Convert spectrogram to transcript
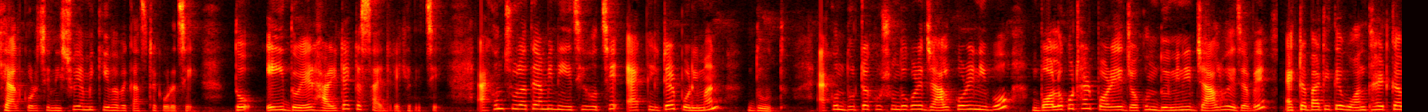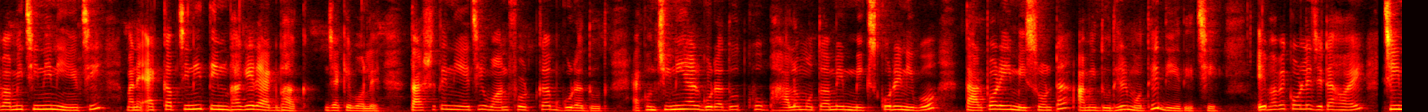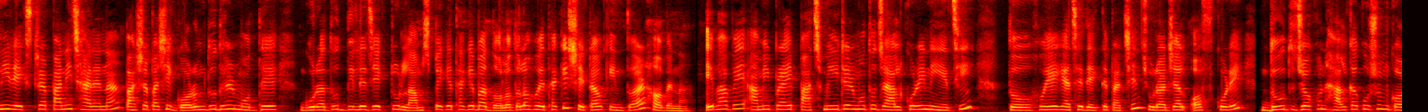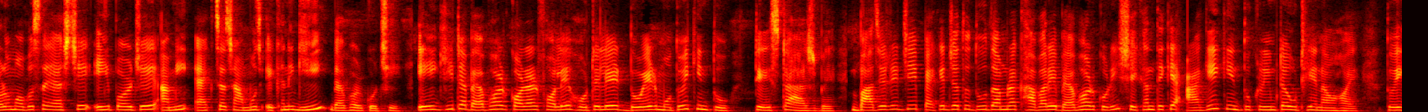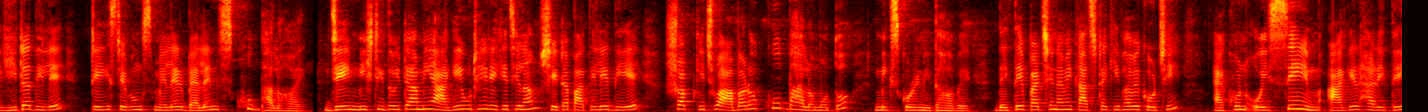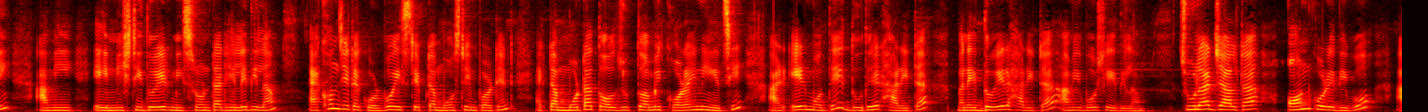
খেয়াল করেছে, নিশ্চয়ই আমি কীভাবে কাজটা করেছি। তো এই দইয়ের হাঁড়িটা একটা সাইডে রেখে দিচ্ছি। এখন চুলাতে আমি নিয়েছি হচ্ছে এক লিটার পরিমাণ দুধ। এখন দুধটা খুব সুন্দর করে জাল করে নিব। বলক ওঠার পরে যখন দুই মিনিট জাল হয়ে যাবে, একটা বাটিতে ওয়ান থার্ড কাপ আমি চিনি নিয়েছি মানে এক কাপ চিনি, তিন ভাগের এক ভাগ। যাকে বলে। তার সাথে নিয়েছি ওয়ান ফোর্থ কাপ গুঁড়া দুধ। এখন চিনি আর গুঁড়া দুধ খুব ভালো মতো আমি মিক্স করে নিব। তারপর এই মিশ্রণটা আমি দুধের মধ্যে দিয়ে দিচ্ছি। এভাবে করলে যেটা হয়, চিনির এক্সট্রা পানি ছাড়ে না। পাশাপাশি গরম দুধের মধ্যে গুঁড়া দুধ দিলে যে একটু লামস পেকে থাকে বা দলা দলা হয়ে থাকে, সেটাও কিন্তু আর হবে না। এভাবে আমি প্রায় পাঁচ মিনিটের মতো জাল করে নিয়েছি। তো হয়ে গেছে, দেখতে পাচ্ছেন, চুলার জাল অফ করে। দুধ যখন হালকা কুসুম গরম অবস্থায় আসছে, এই পর্যায়ে আমি এক চা চামচ এখানে ঘি ব্যবহার করছি। এই ঘিটা ব্যবহার করার ফলে হোটেলের দইয়ের মতোই কিন্তু টেস্টটা আসবে। বাজারের যে প্যাকেটজাত দুধ আমরা খাবারে ব্যবহার করি, সেখান থেকে আগেই কিন্তু ক্রিমটা উঠিয়ে নেওয়া হয়। তো এই ঘিটা দিলে টেস্ট এবং স্মেলের ব্যালেন্স খুব ভালো হয়। যেই মিষ্টি দইটা আমি আগে উঠিয়ে রেখেছিলাম, সেটা পাতিলে দিয়ে সব কিছু আবারও খুব ভালো মতো মিক্স করে নিতে হবে। দেখতেই পাচ্ছেন আমি কাজটা কীভাবে করছি। এখন ওই সেম আগের হাঁড়িতেই আমি এই মিষ্টি দইয়ের মিশ্রণটা ঢেলে দিলাম। এখন যেটা করব, এই স্টেপটা মোস্ট ইম্পর্ট্যান্ট একটা মোটা তলযুক্ত আমি কড়াই নিয়েছি আর এর মধ্যে দুধের হাঁড়িটা মানে দইয়ের হাঁড়িটা আমি বসিয়ে দিলাম। চুলার জালটা অন করে দিব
